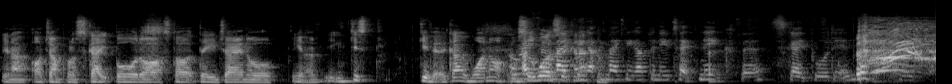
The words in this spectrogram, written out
you know, I'll jump on a skateboard or I'll start DJing or you know, you just give it a go. Why not? Or What's the even worst that making can up, happen? making up a new technique for skateboarding.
